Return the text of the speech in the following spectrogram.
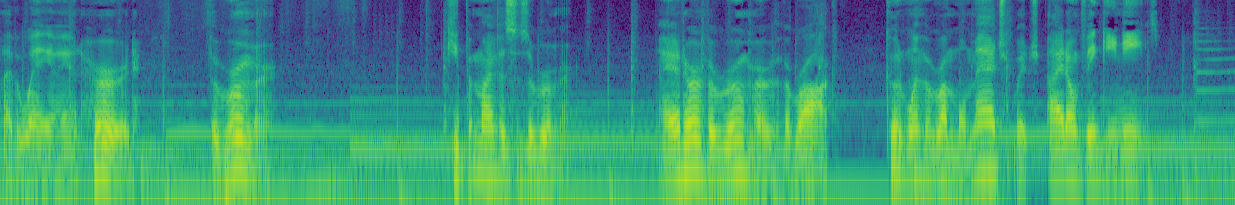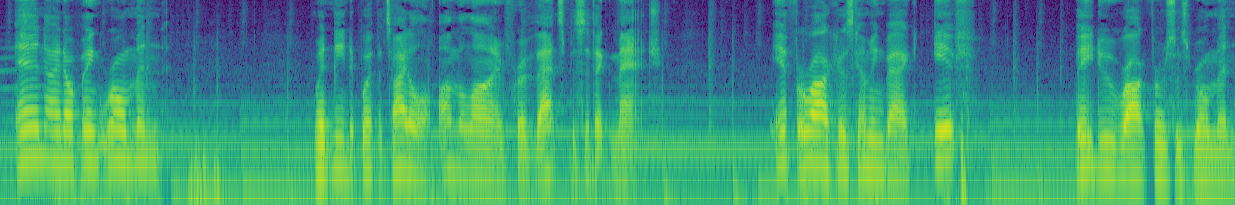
By the way, I had heard the rumor Keep in mind this is a rumor. I had heard a rumor of The Rock could win the Rumble match, which I don't think he needs. And I don't think Roman would need to put the title on the line for that specific match. If The Rock is coming back, if they do Rock versus Roman,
